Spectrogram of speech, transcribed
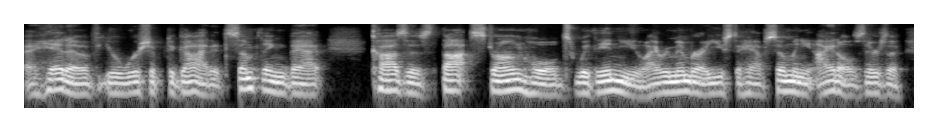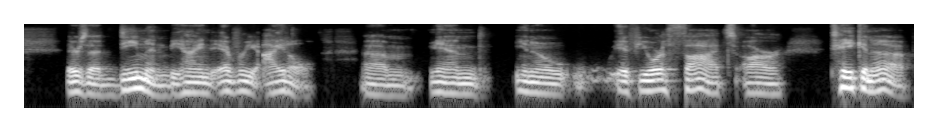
ahead of your worship to God. It's something that causes thought strongholds within you. I remember I used to have so many idols. There's a there's a demon behind every idol um, and you know if your thoughts are taken up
